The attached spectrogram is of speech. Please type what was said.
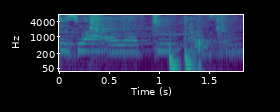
which is why I left you.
